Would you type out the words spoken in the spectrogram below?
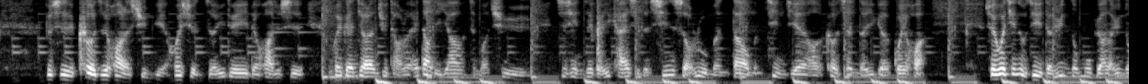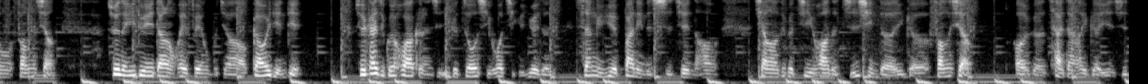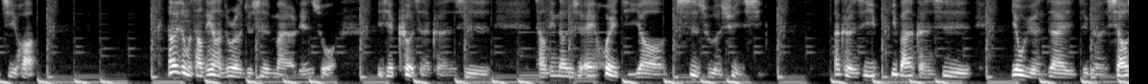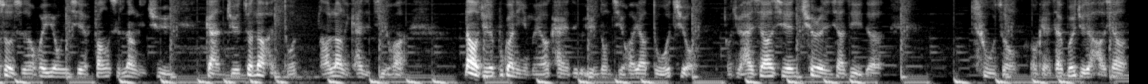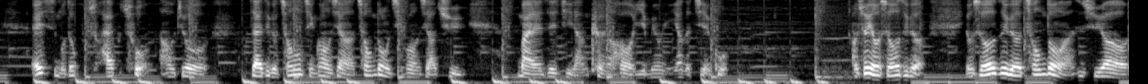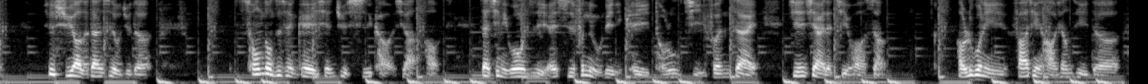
就是克制化的训练，会选择一对一的话就是会跟教练去讨论，哎，到底要怎么去。执行这个一开始的新手入门到我们进阶啊课程的一个规划，所以会清楚自己的运动目标的运动的方向，所以呢，一对一当然会费用比较高一点点，所以开始规划可能是一个周期或几个月的三个月、半年的时间，然后想要这个计划的执行的一个方向，还有一个菜单和一个饮食计划。那为什么常听很多人就是买了连锁一些课程，可能是常听到就是哎汇集要释出的讯息，那可能是一一般可能是业务员在这个销售的时候会用一些方式让你去感觉赚到很多，然后让你开始计划。那我觉得不管你有没有要开这个运动计划要多久，我觉得还是要先确认一下自己的初衷，OK，才不会觉得好像哎什么都不错还不错，然后就。在这个冲动情况下，冲动的情况下去买了这几堂课，然后也没有一样的结果。所以有时候这个，有时候这个冲动啊是需要是需要的，但是我觉得冲动之前可以先去思考一下，好，在心里问问自己，哎，十分努力，你可以投入几分在接下来的计划上？好，如果你发现好像自己的。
